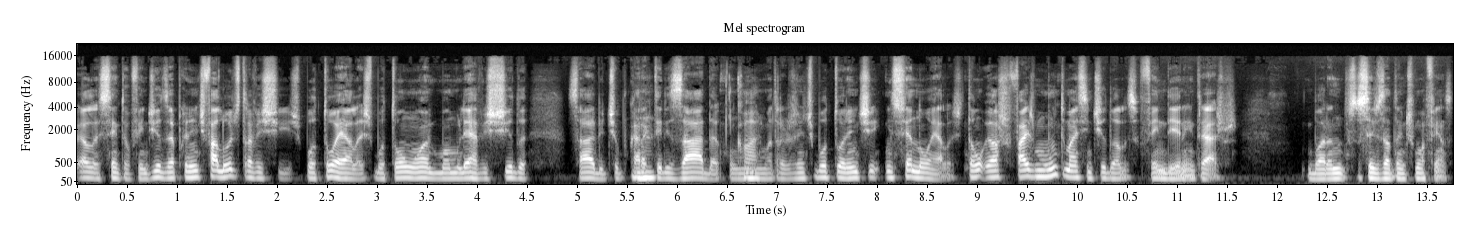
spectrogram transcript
elas se sentem ofendidas, é porque a gente falou de travestis, botou elas, botou um homem, uma mulher vestida sabe? Tipo, caracterizada com Claro. uma tra- A gente botou, a gente encenou elas. Então, eu acho que faz muito mais sentido elas se ofenderem, entre aspas. Embora não seja exatamente uma ofensa.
